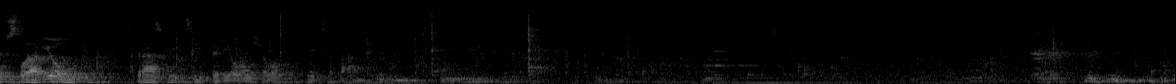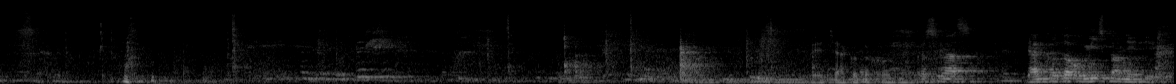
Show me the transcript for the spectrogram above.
Husle a violu v transkripcii pre violončelo. Nech sa páči. Viete, ako to chodí. Prosím vás, Janko to umí z.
